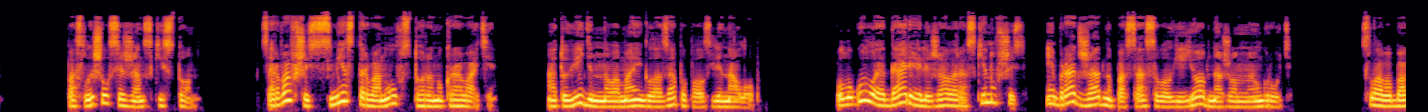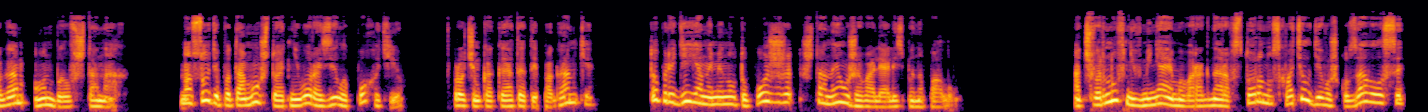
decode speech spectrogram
— послышался женский стон. Сорвавшись с места, рванул в сторону кровати. От увиденного мои глаза поползли на лоб. Полуголая Дарья лежала раскинувшись, и брат жадно посасывал ее обнаженную грудь. Слава богам, он был в штанах. Но судя по тому, что от него разило похотью, впрочем, как и от этой поганки, то, приди я на минуту позже, штаны уже валялись бы на полу. Отшвырнув невменяемого Рагнара в сторону, схватил девушку за волосы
